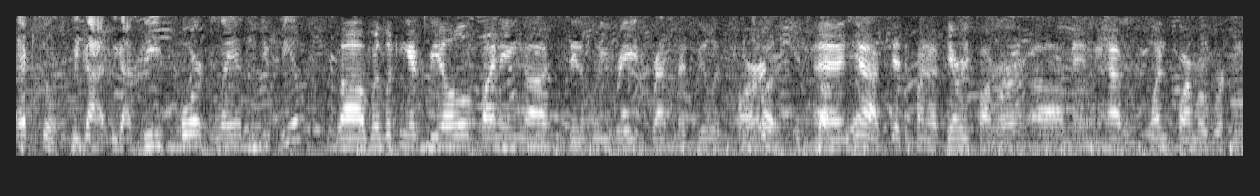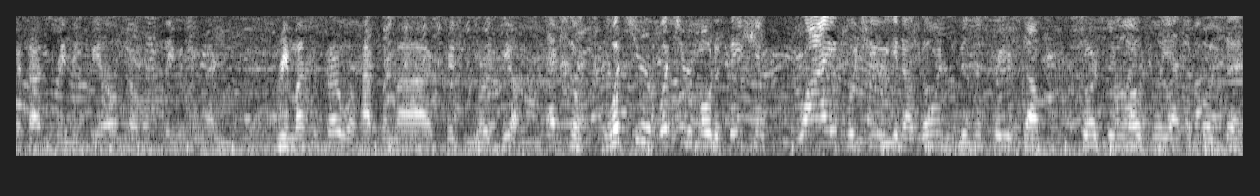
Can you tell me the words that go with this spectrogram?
Excellent. We got we got beef, pork, lamb. Did you feel? Uh, we're looking at veal. Finding uh, sustainably raised grass-fed veal is hard. It's hard. It's tough, and yeah. yeah, because you have to find a dairy farmer. Um, and we have one farmer working with us raising veal. So hopefully within the next three months or so, we'll have some uh, good roast veal. Excellent. What's your what's your motivation? Why would you you know go into business for yourself, sourcing locally as opposed to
